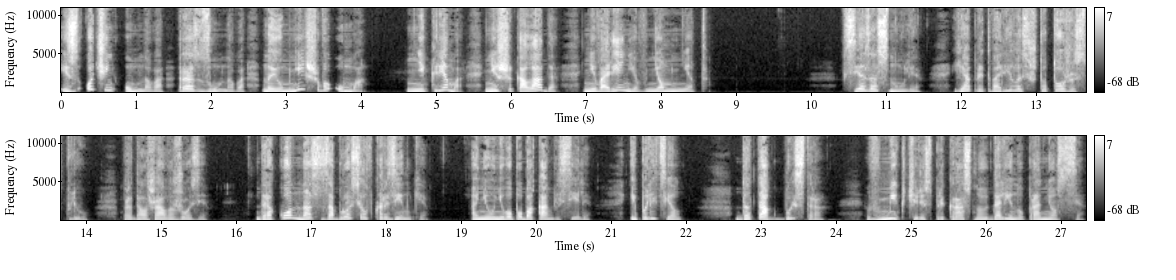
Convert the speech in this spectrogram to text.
из очень умного, разумного, наиумнейшего ума. Ни крема, ни шоколада, ни варенья в нем нет. Все заснули. Я притворилась, что тоже сплю, продолжала Жози. Дракон нас забросил в корзинки. Они у него по бокам висели. И полетел. Да так быстро! В миг через прекрасную долину пронесся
